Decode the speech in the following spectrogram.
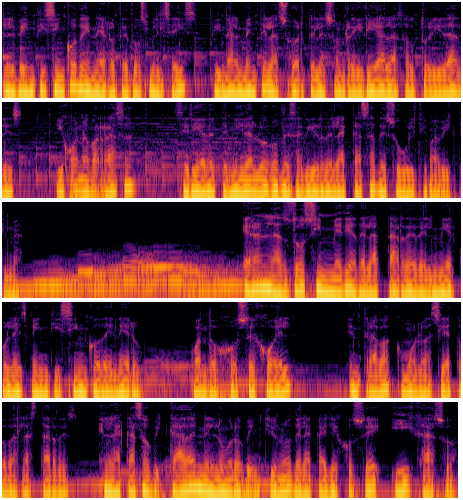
El 25 de enero de 2006, finalmente la suerte le sonreiría a las autoridades y Juana Barraza sería detenida luego de salir de la casa de su última víctima. Eran las dos y media de la tarde del miércoles 25 de enero, cuando José Joel entraba como lo hacía todas las tardes, en la casa ubicada en el número 21 de la calle José y Jasso.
